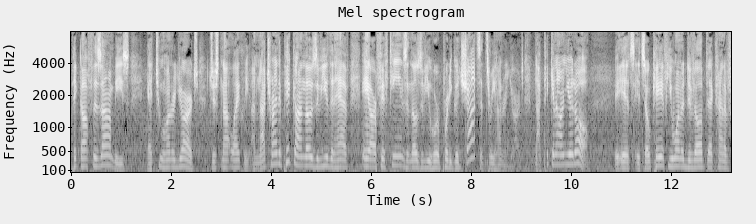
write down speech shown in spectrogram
pick off the zombies at 200 yards, just not likely. I'm not trying to pick on those of you that have AR 15s and those of you who are pretty good shots at 300 yards. Not picking on you at all. It's it's okay if you want to develop that kind of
